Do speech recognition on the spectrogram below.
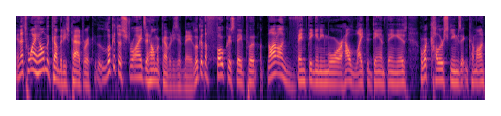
And that's why helmet companies, Patrick, look at the strides the helmet companies have made. Look at the focus they've put not on venting anymore, how light the damn thing is, or what color schemes it can come on.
